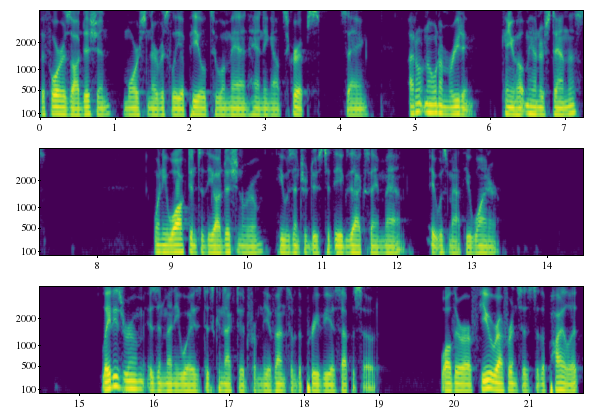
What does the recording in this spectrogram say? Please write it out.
Before his audition, Morse nervously appealed to a man handing out scripts, saying, I don't know what I'm reading. Can you help me understand this? When he walked into the audition room, he was introduced to the exact same man. It was Matthew Weiner. Ladies' Room is in many ways disconnected from the events of the previous episode. While there are few references to the pilot,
